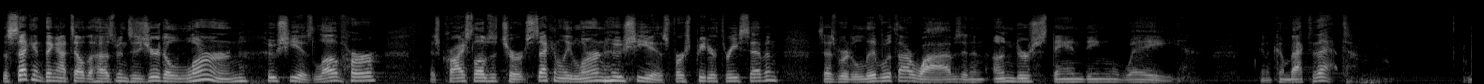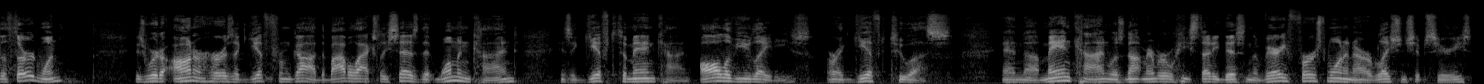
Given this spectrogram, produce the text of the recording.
The second thing I tell the husbands is you're to learn who she is. Love her as Christ loves the church. Secondly, learn who she is. 1 Peter 3 7 says we're to live with our wives in an understanding way. I'm going to come back to that. The third one is we're to honor her as a gift from God. The Bible actually says that womankind is a gift to mankind. All of you ladies are a gift to us. And uh, mankind was not, remember, we studied this in the very first one in our relationship series.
